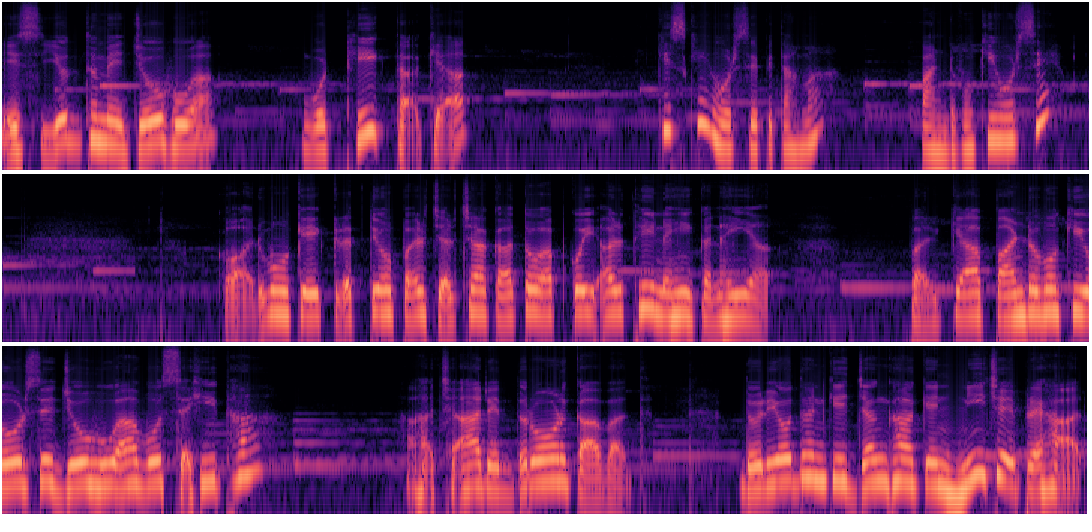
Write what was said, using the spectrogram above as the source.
इस युद्ध में जो हुआ, वो ठीक था क्या? किसकी ओर से पितामह? पांडवों की ओर से? कौरवों के कृत्यों पर चर्चा का तो अब कोई अर्थ ही नहीं, कन्हैया। पर क्या पांडवों की ओर से जो हुआ वो सही था? आचार्य द्रोण का वध, दुर्योधन की जंघा के नीचे प्रहार,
